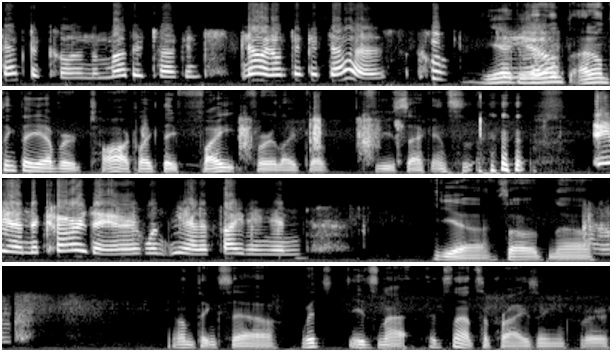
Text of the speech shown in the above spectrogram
technical and the mother talking. No, I don't think it does. Yeah, because I don't, I don't think they ever talk. Like they fight for like a few seconds. yeah, in the car there, when yeah, the fighting and yeah. So no, um, I don't think so. Which it's not. It's not surprising for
